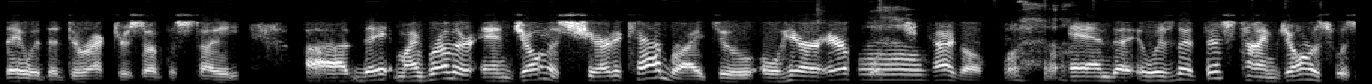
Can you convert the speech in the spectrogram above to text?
they were the directors of the study. Uh, they, my brother and Jonas shared a cab ride to O'Hare Airport wow. in Chicago, wow. and uh, it was at this time Jonas was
